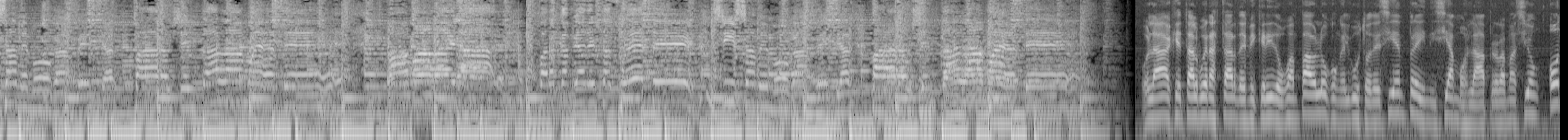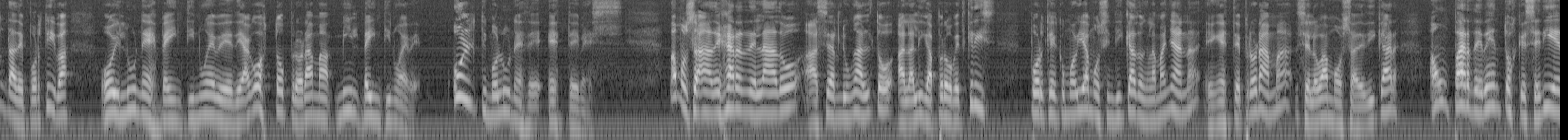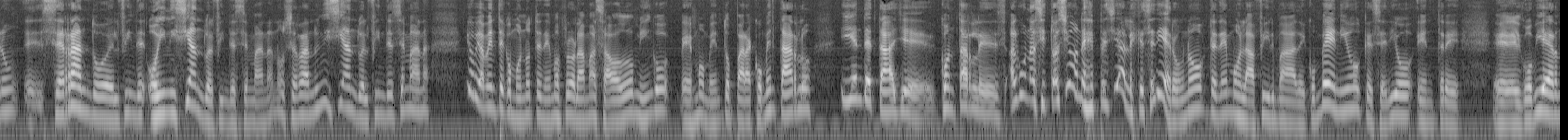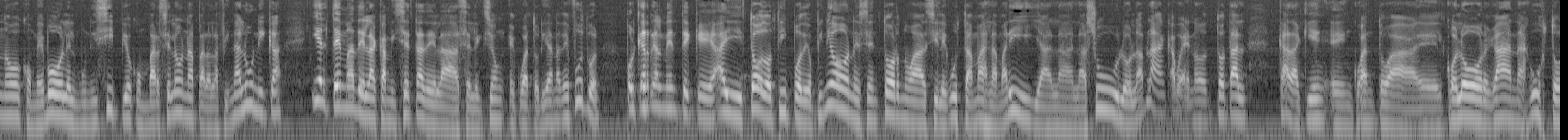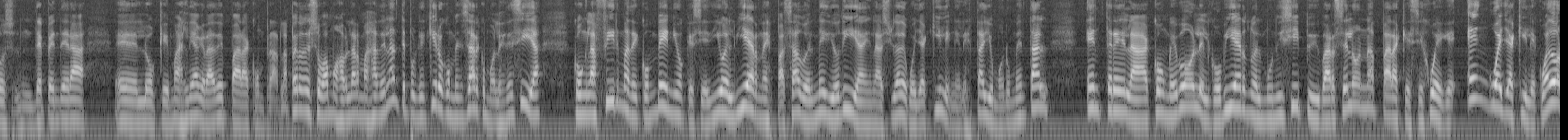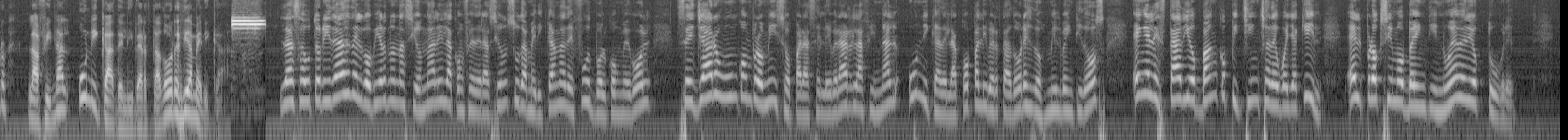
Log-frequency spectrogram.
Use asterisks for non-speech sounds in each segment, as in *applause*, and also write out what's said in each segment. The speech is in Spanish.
Sabemos gambetear para ausentar la muerte. Vamos a bailar para cambiar esta suerte. Si sabemos gambetear para ausentar la muerte. Hola, ¿qué tal? Buenas tardes, mi querido Juan Pablo. Con el gusto de siempre, iniciamos la programación Onda Deportiva. Hoy lunes 29 de agosto, programa 1029. Último lunes de este mes. Vamos a dejar de lado, hacerle un alto a la Liga Pro Betcris, porque como habíamos indicado en la mañana, en este programa se lo vamos a dedicar a un par de eventos que se dieron eh, cerrando el fin de o iniciando el fin de semana, no cerrando, iniciando el fin de semana. Y obviamente como no tenemos programa sábado domingo, es momento para comentarlo y en detalle contarles algunas situaciones especiales que se dieron, ¿no? Tenemos la firma de convenio que se dio entre el gobierno, Comebol, el municipio con Barcelona para la final única y el tema de la camiseta de la selección ecuatoriana de fútbol, porque realmente que hay todo tipo de opiniones en torno a si le gusta más la amarilla, la, azul o la blanca, bueno, total, cada quien en cuanto a el color, ganas, gustos, dependerá eh, lo que más le agrade para comprarla. Pero de eso vamos a hablar más adelante porque quiero comenzar, como les decía, con la firma de convenio que se dio el viernes pasado el mediodía en la ciudad de Guayaquil, en el Estadio Monumental, entre la Conmebol, el gobierno, el municipio y Barcelona para que se juegue en Guayaquil, Ecuador, la final única de Libertadores de América. Las autoridades del Gobierno Nacional y la Confederación Sudamericana de Fútbol, Conmebol, sellaron un compromiso para celebrar la final única de la Copa Libertadores 2022 en el Estadio Banco Pichincha de Guayaquil el próximo 29 de octubre.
